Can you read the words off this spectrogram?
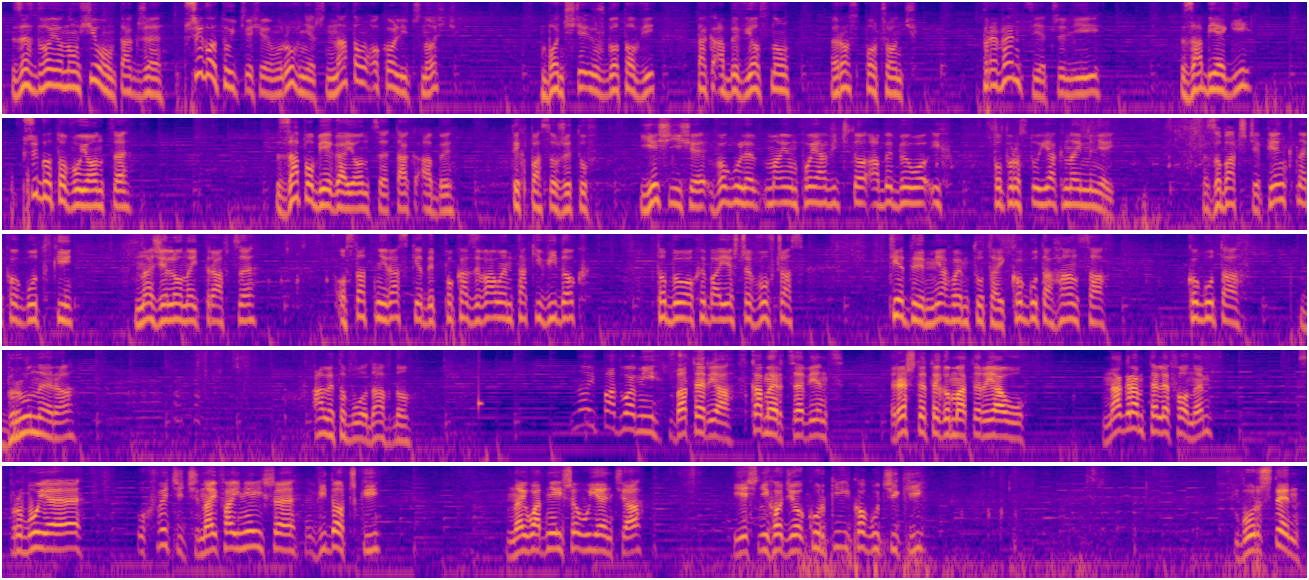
ze zdwojoną siłą. Także przygotujcie się również na tą okoliczność. Bądźcie już gotowi, tak aby wiosną rozpocząć prewencję, czyli zabiegi przygotowujące, zapobiegające, tak aby tych pasożytów, jeśli się w ogóle mają pojawić, to aby było ich po prostu jak najmniej. Zobaczcie, piękne kogutki na zielonej trawce. Ostatni raz, kiedy pokazywałem taki widok, to było chyba jeszcze wówczas, kiedy miałem tutaj koguta Hansa, koguta Brunera, ale to było dawno. No i padła mi bateria w kamerce, więc resztę tego materiału nagram telefonem. Spróbuję uchwycić najfajniejsze widoczki, najładniejsze ujęcia, jeśli chodzi o kurki i koguciki. Bursztyn,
